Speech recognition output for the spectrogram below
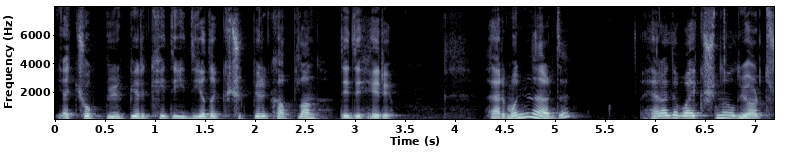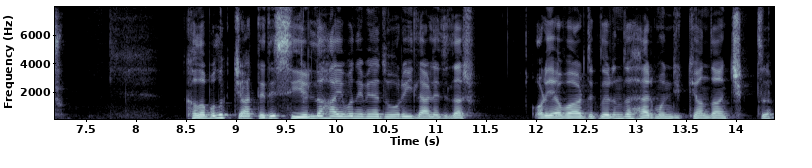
Ya çok büyük bir kediydi ya da küçük bir kaplan dedi Harry. Hermione nerede? Herhalde baykuşunu alıyordur. Kalabalık caddede sihirli hayvan evine doğru ilerlediler. Oraya vardıklarında Hermione dükkandan çıktı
